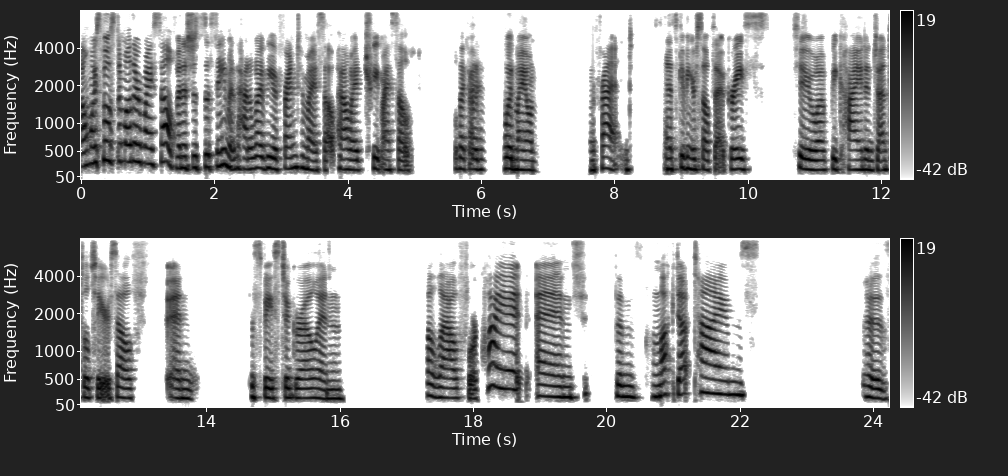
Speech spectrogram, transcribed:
how am I supposed to mother myself? And it's just the same as how do I be a friend to myself? How do I treat myself like I would my own friend? And it's giving yourself that grace to uh, be kind and gentle to yourself and the space to grow and allow for quiet and the mucked up times because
